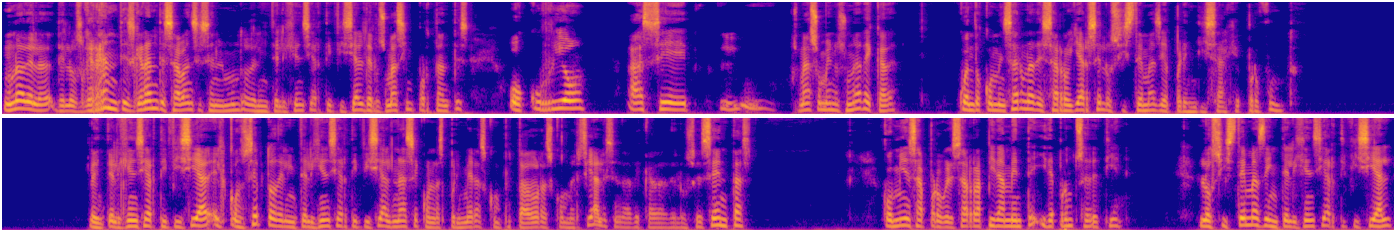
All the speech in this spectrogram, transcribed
Uno de, los grandes, grandes avances en el mundo de la inteligencia artificial, de los más importantes, ocurrió hace pues, más o menos una década, cuando comenzaron a desarrollarse los sistemas de aprendizaje profundo. La inteligencia artificial, el concepto de la inteligencia artificial nace con las primeras computadoras comerciales en la década de los sesentas, comienza a progresar rápidamente y de pronto se detiene los sistemas de inteligencia artificial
